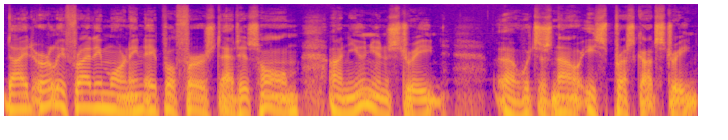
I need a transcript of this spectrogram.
died early Friday morning, April 1st, at his home on Union Street, uh, which is now East Prescott Street,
